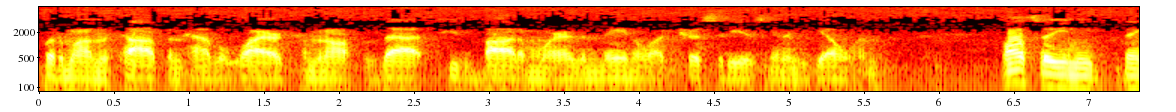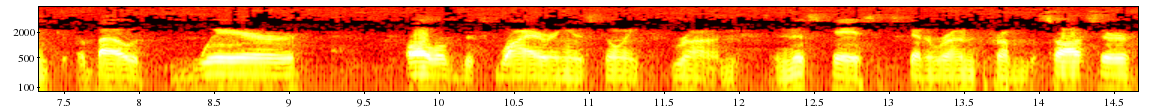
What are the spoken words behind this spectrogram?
put them on the top and have a wire coming off of that to the bottom where the main electricity is going to be going. Also, you need to think about where all of this wiring is going to run. In this case, it's going to run from the saucer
